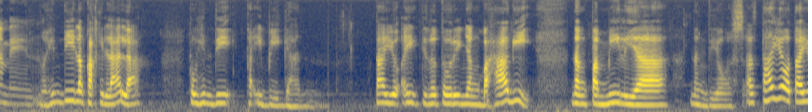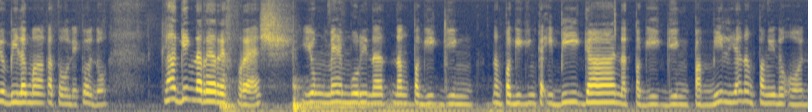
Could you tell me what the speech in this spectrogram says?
Amen. No, hindi lang kakilala, kung hindi kaibigan. Tayo ay tinuturing niyang bahagi ng pamilya ng Diyos. At tayo, tayo bilang mga Katoliko, no, laging nare-refresh yung memory na ng pagiging ng pagiging kaibigan at pagiging pamilya ng Panginoon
